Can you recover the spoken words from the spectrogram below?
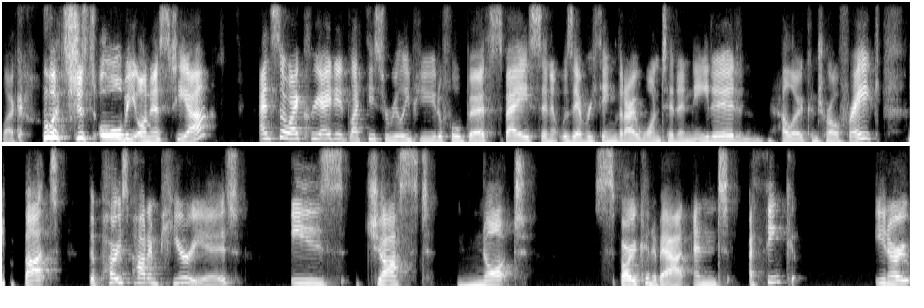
Like, let's just all be honest here. And so I created like this really beautiful birth space and it was everything that I wanted and needed. And hello, control freak. But the postpartum period is just not spoken about. And I think, you know,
